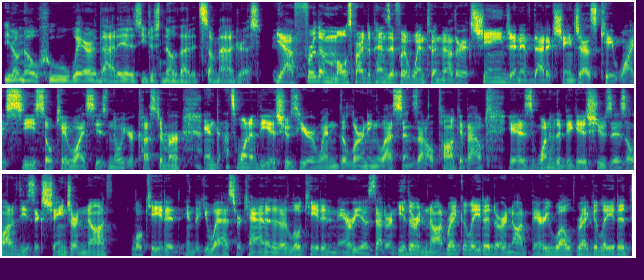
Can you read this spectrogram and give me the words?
you don't know who where that is. You just know that it's some address. Yeah for the most part it depends if it went to another exchange and if that exchange has kyc so kyc is know your customer. And that's one of the issues here when the learning lessons that i'll talk about is one of the big issues is a lot of these exchanges are not located in the US or Canada. They're located in areas that are either not regulated or not very well regulated.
